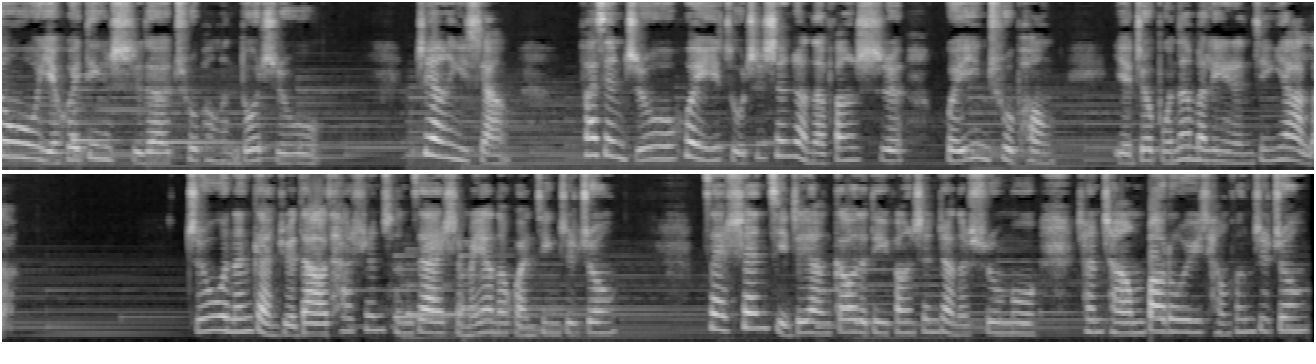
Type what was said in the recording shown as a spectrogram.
动物也会定时的触碰很多植物。这样一想，发现植物会以组织生长的方式回应触碰，也就不那么令人惊讶了。植物能感觉到它生存在什么样的环境之中。在山脊这样高的地方生长的树木，常常暴露于强风之中。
